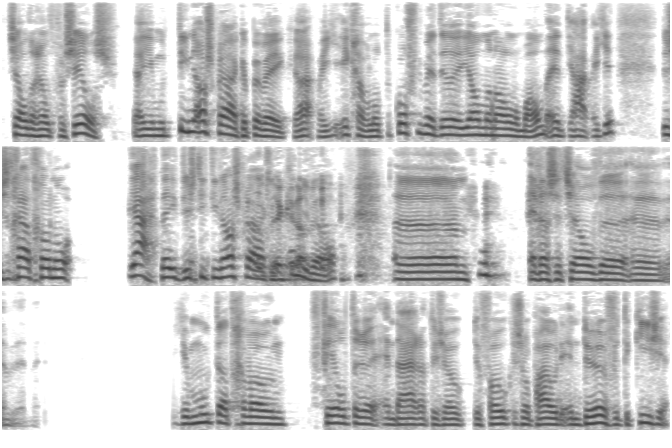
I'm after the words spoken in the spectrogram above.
Hetzelfde geldt voor sales. Ja, je moet tien afspraken per week. Ja, weet je, ik ga wel op de koffie met uh, Jan en allemaal. En ja, weet je. Dus het gaat gewoon om. Ja, nee, dus die tien afspraken kom je wel. Um, en dat is hetzelfde. je moet dat gewoon filteren en daar dus ook de focus op houden en durven te kiezen.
